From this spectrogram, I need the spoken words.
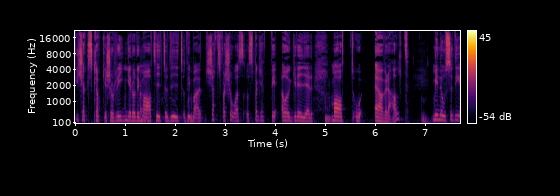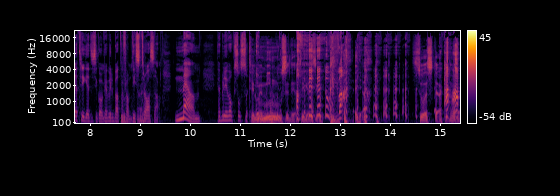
köksklockor som ringer och det är mat hit och dit och det är bara köttfärssås och spaghetti och grejer, mat och överallt. Min OCD triggades igång, jag ville bara ta fram disktrasan. Men jag blev också så... Till och med min OCD triggades igång. Va? ja. Så stökigt var det.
